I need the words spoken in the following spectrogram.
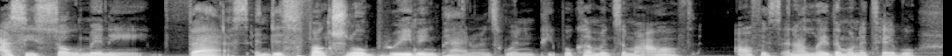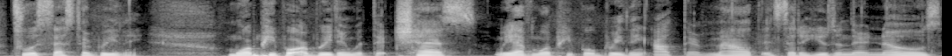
I see so many fast and dysfunctional breathing patterns when people come into my off- office and I lay them on the table to assess their breathing. More people are breathing with their chest. We have more people breathing out their mouth instead of using their nose.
